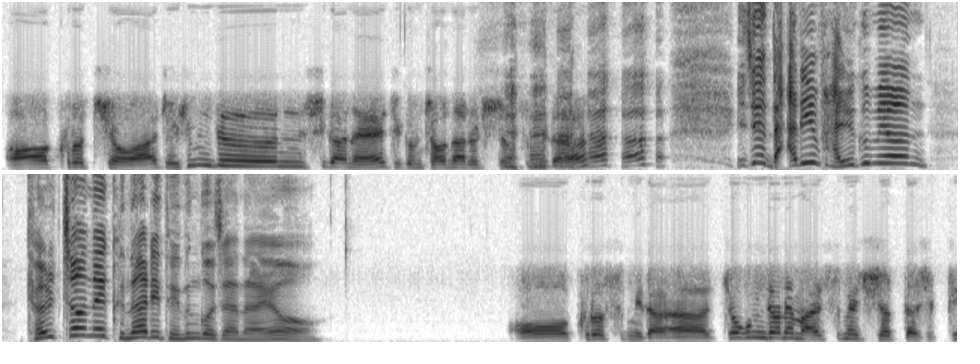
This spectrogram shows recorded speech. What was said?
아, 그렇죠. 아주 힘든 시간에 지금 전화를 주셨습니다. 이제 날이 밝으면 결전의 그날이 되는 거잖아요. 어, 그렇습니다. 아, 조금 전에 말씀해 주셨다시피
